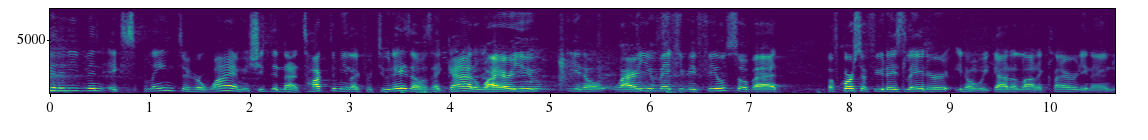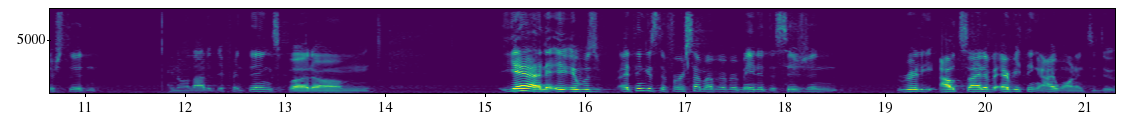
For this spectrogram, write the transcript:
couldn't even explain to her why. I mean, she did not talk to me like for two days. I was like, God, why are you, you know, why are you making me feel so bad? Of course, a few days later, you know, we got a lot of clarity, and I understood, you know, a lot of different things. But um, yeah, and it, it was. I think it's the first time I've ever made a decision, really outside of everything I wanted to do.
